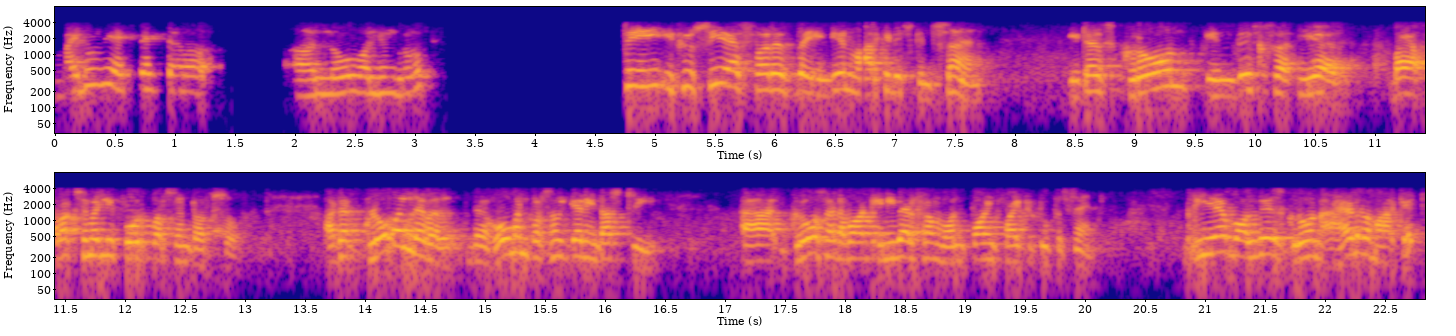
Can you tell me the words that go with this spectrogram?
why do we expect uh, a low volume growth? See, if you see as far as the Indian market is concerned, it has grown in this uh, year by approximately 4% or so. At a global level, the home and personal care industry grows at about anywhere from 1.5%-2%. We have always grown ahead of the market,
